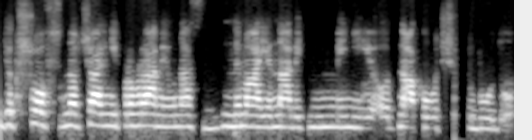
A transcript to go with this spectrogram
Якщо в навчальній програмі у нас немає навіть мені однаково чи буду.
